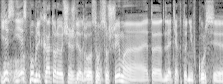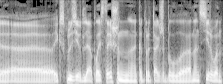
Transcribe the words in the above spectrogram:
Есть, «Ого». есть публика, которая очень ждет Ghost of Tsushima. Это для тех, кто не в курсе, э, эксклюзив для PlayStation, э, который также был анонсирован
